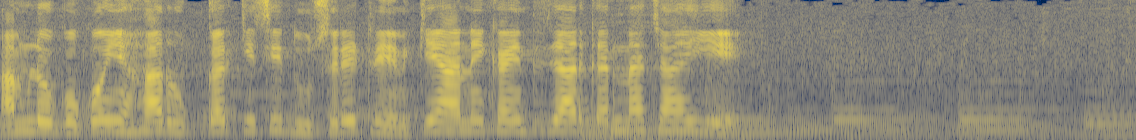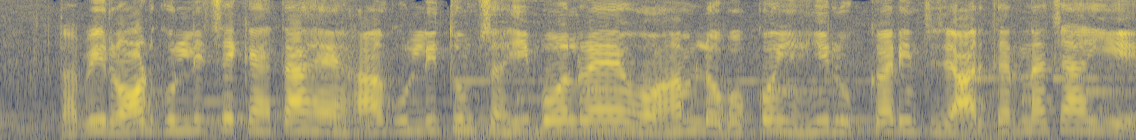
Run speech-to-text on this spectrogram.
हम लोगों को यहाँ रुककर किसी दूसरे ट्रेन के आने का इंतज़ार करना चाहिए। तभी रॉड गुल्ली से कहता है हाँ गुल्ली, तुम सही बोल रहे हो। हम लोगों को यहीं रुककर इंतज़ार करना चाहिए।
